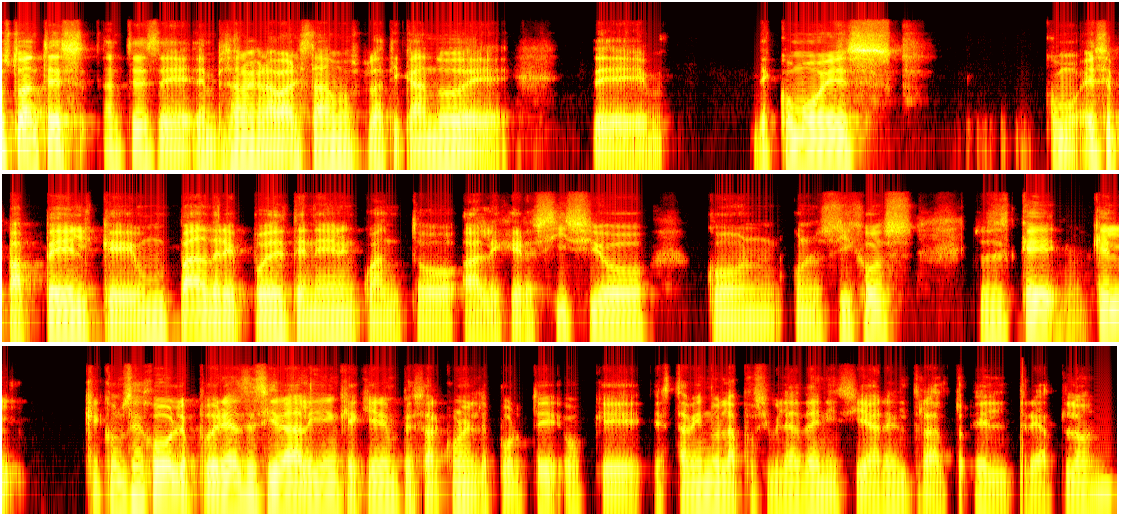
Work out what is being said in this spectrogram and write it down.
justo antes, antes de, empezar a grabar estábamos platicando de, de cómo es como ese papel que un padre puede tener en cuanto al ejercicio con, los hijos. Entonces, ¿qué, qué, consejo le podrías decir a alguien que quiere empezar con el deporte o que está viendo la posibilidad de iniciar el, el triatlón?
